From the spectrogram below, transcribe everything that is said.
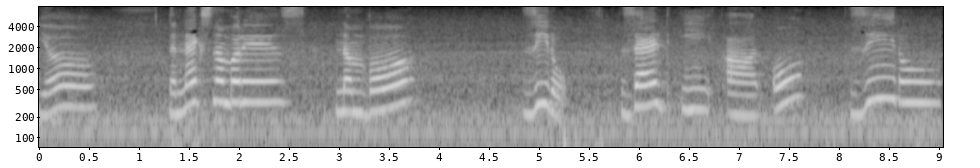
here. The next number is number 0 Z E R O 0.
